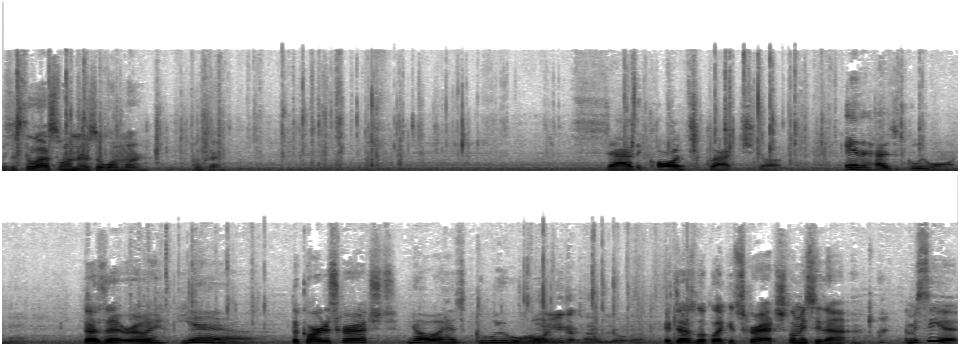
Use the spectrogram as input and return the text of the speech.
Is this the last one or is there one more? Okay. Sad. The card scratched up, and it has glue on it. Does it really? Yeah. The card is scratched? No, it has glue on Oh, it. you ain't got time to do all that. It does look like it's scratched. Let me see that. Let me see it.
